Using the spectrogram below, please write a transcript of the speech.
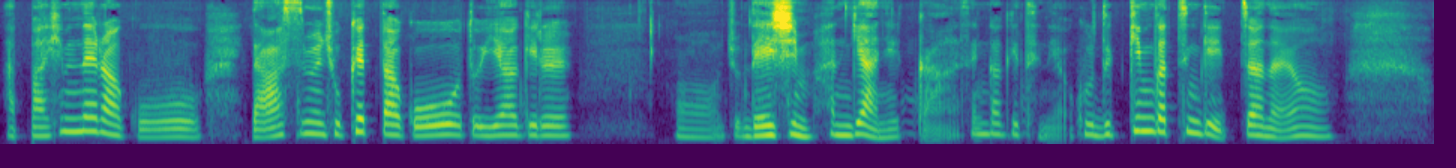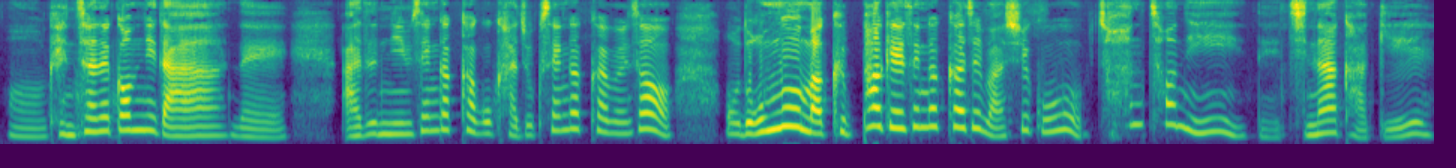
아빠 힘내라고 나왔으면 좋겠다고 또 이야기를 어, 좀 내심한 게 아닐까 생각이 드네요. 그 느낌 같은 게 있잖아요. 어, 괜찮을 겁니다. 네. 아드님 생각하고 가족 생각하면서, 어, 너무 막 급하게 생각하지 마시고, 천천히, 네, 지나가길,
